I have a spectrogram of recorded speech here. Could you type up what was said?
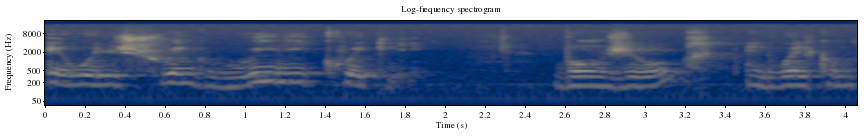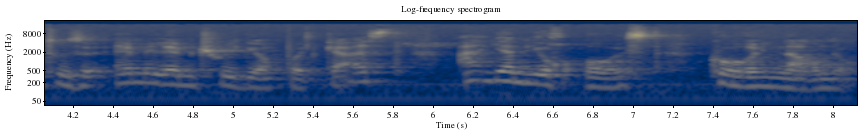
it will shrink really quickly. Bonjour and welcome to the MLM Trigger podcast. I am your host, Corinne Arnaud.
